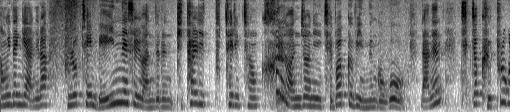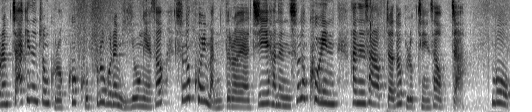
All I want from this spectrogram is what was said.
정의된 게 아니라 블록체인 메인넷을 만드는 비탈리 부테릭처럼 큰 네. 완전히 재벌급이 있는 거고 나는 직접 그 프로그램 짜기는 좀 그렇고 그 프로그램 이용해서 스누코인 만들어야지 하는 스누코인 하는 사업자도 블록체인 사업자. 뭐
